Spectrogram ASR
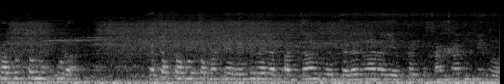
ప్రభుత్వం కూడా గత ప్రభుత్వం అంటే రెండు వేల పద్నాలుగు తెలంగాణ ఎప్పుడైతే సంక్రాంతిలో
